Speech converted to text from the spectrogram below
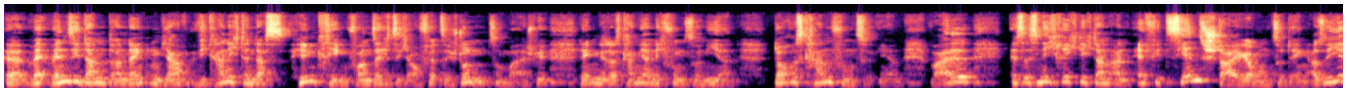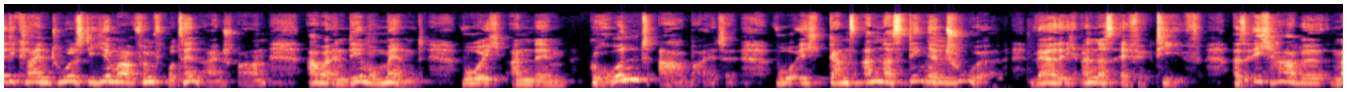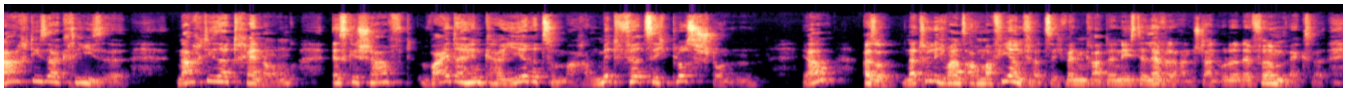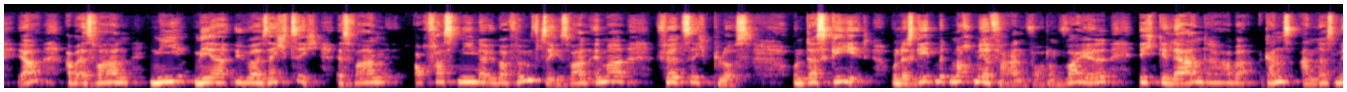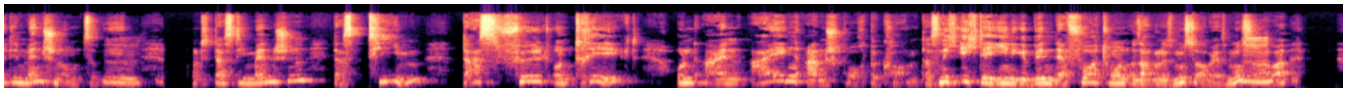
äh, wenn Sie dann dran denken, ja, wie kann ich denn das hinkriegen von 60 auf 40 Stunden zum Beispiel, denken Sie, das kann ja nicht funktionieren. Doch, es kann funktionieren, weil es ist nicht richtig dann an Effizienzsteigerung zu denken. Also hier die kleinen Tools, die hier mal fünf Prozent einsparen, aber in dem Moment, wo ich an dem Grund arbeite, wo ich ganz anders Dinge mhm. tue, werde ich anders effektiv. Also ich habe nach dieser Krise nach dieser Trennung es geschafft, weiterhin Karriere zu machen mit 40 plus Stunden. Ja, also natürlich waren es auch mal 44, wenn gerade der nächste Level anstand oder der Firmenwechsel. Ja, aber es waren nie mehr über 60. Es waren auch fast nie mehr über 50. Es waren immer 40 plus. Und das geht. Und das geht mit noch mehr Verantwortung, weil ich gelernt habe, ganz anders mit den Menschen umzugehen. Mhm. Und dass die Menschen, das Team das füllt und trägt und einen Eigenanspruch bekommt, dass nicht ich derjenige bin, der vortont und sagt, und jetzt musst du aber, jetzt musst mhm. du aber,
